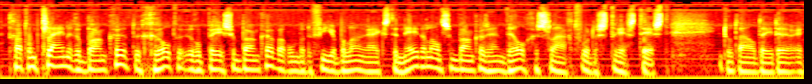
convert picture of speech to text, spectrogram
Het gaat om kleinere banken. De grote Europese banken, waaronder de vier belangrijkste Nederlandse banken, zijn wel geslaagd voor de stresstest. In totaal deden er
